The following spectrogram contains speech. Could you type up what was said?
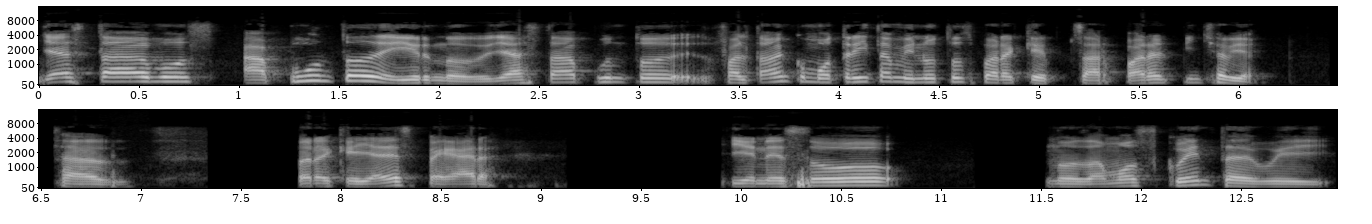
Ya estábamos a punto de irnos, ya estaba a punto, faltaban como 30 minutos para que zarpara el pinche avión. O sea, para que ya despegara. Y en eso nos damos cuenta, güey,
